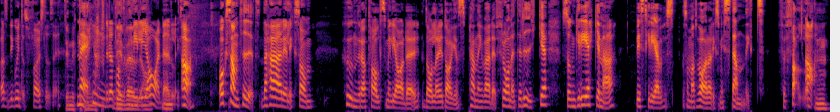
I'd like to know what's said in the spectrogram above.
alltså det går inte att föreställa sig. Det är mycket Nej. pengar. Hundratals väl, miljarder. Ja. Mm. Liksom. ja. Och samtidigt, det här är liksom hundratals miljarder dollar i dagens penningvärde från ett rike som grekerna beskrevs som att vara liksom i ständigt förfall. Ja. Mm,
